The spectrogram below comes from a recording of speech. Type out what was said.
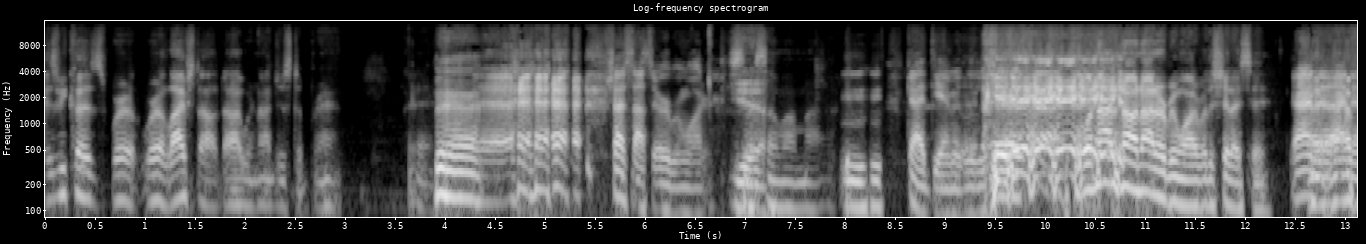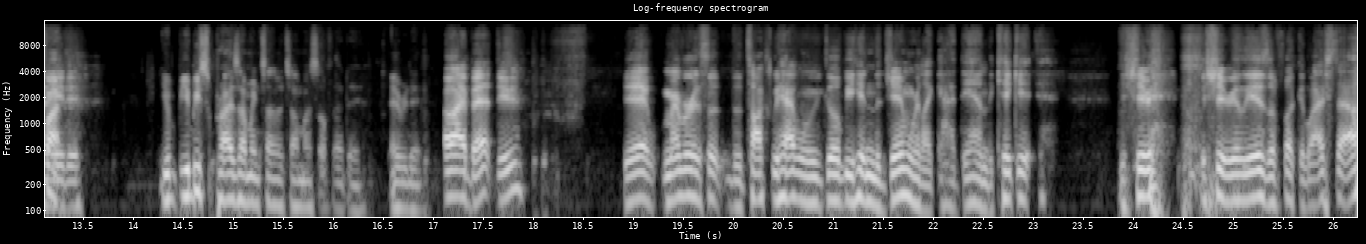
it's because we're we're a lifestyle dog. We're not just a brand. Yeah, Yeah. Shouts out to Urban Water. Yeah. That's on my mind. Mm-hmm. God damn it, Louis. well, not no, not urban water, but the shit I say. I know, I- I, I know find- you did. You, you'd be surprised how many times I tell myself that day, every day. Oh, I bet, dude. Yeah, remember it's the, the talks we have when we go be hitting the gym? We're like, God damn, the kick it. This shit, this shit really is a fucking lifestyle.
